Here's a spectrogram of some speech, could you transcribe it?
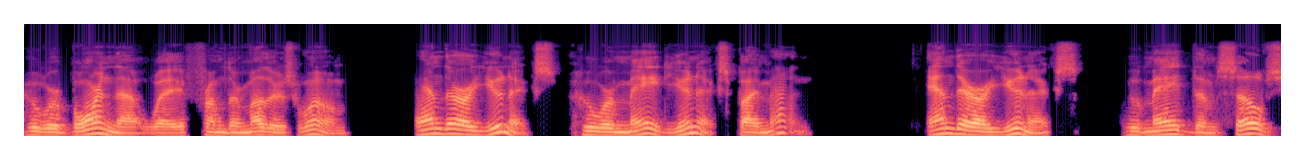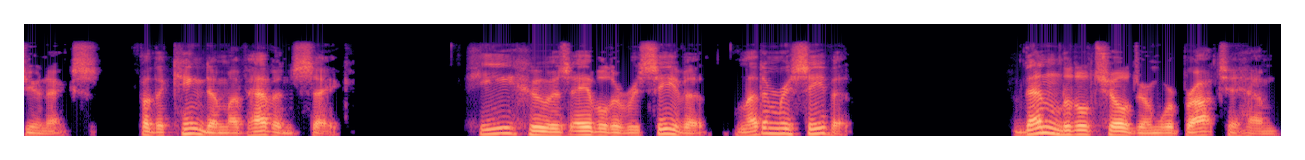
who were born that way from their mother's womb, and there are eunuchs who were made eunuchs by men, and there are eunuchs who made themselves eunuchs for the kingdom of heaven's sake. He who is able to receive it, let him receive it. Then little children were brought to him,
